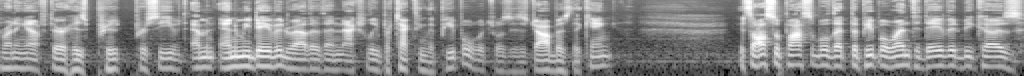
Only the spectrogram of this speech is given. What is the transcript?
running after his per- perceived em- enemy David rather than actually protecting the people, which was his job as the king. It's also possible that the people went to David because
